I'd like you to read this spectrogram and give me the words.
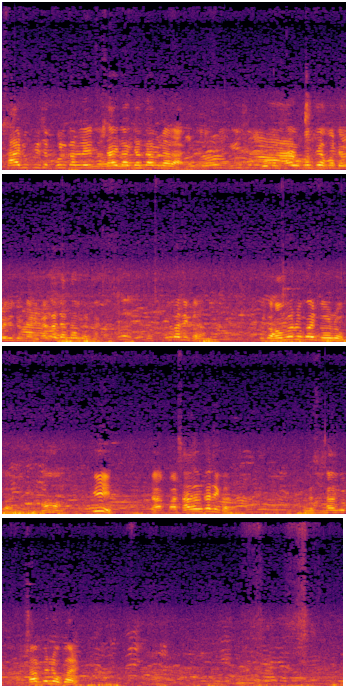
साइड ऊपर से फुल कर ले तो साइड लाख जनता में ना लाग वो तो साइड ऊपर से पटे बजे तो गाड़ी करना जनता में तू का दिक्कत? तू तो हमरो नो कर तोरो कर हाँ की प्रशासन का दिक्कत सब सब के नो कर जनता अपने सब में बर्बादी कर दी ना कर दी हम्म, क्या कर रहा है?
